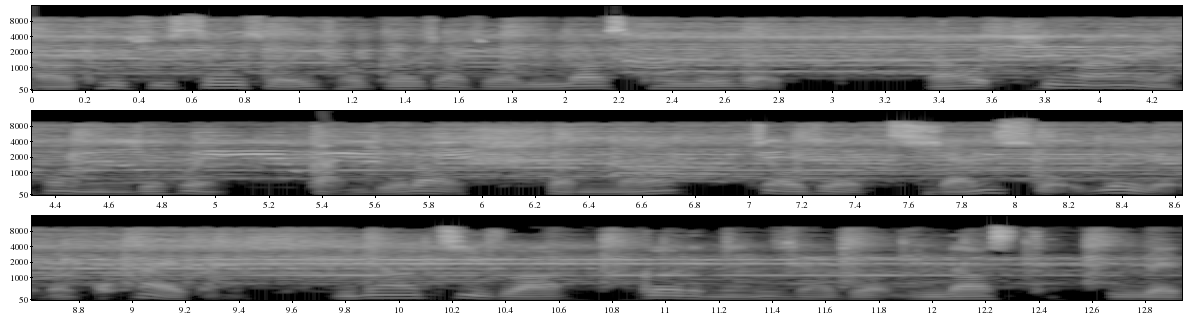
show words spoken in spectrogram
呃，可以去搜索一首歌叫做《Lost River》，然后听完了以后，你就会感觉到什么叫做前所未有的快感。一定要记住啊，歌的名字叫做《Lost River》。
